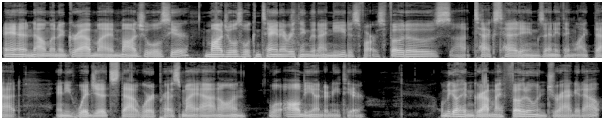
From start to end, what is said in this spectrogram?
And now I'm going to grab my modules here. Modules will contain everything that I need as far as photos, uh, text headings, anything like that. Any widgets that WordPress might add on will all be underneath here. Let me go ahead and grab my photo and drag it out.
